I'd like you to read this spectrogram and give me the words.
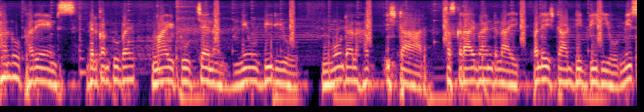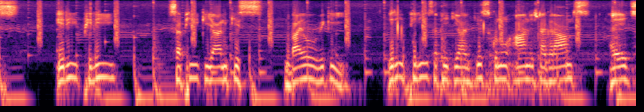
Hello friends welcome to back my YouTube channel new video model hub star subscribe and like play star the video miss इरीफिली कियान किस फिली इरीफिली कियान किस कुनो आन इंस्टाग्राम्स एज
